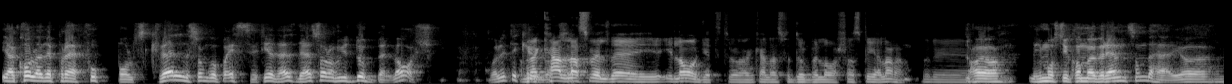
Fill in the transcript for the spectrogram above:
jag kollade på det här fotbollskväll som går på SVT. Där, där sa de ju dubbel-Lars. Det var lite Men kul. han också. kallas väl det i, i laget, tror jag. Han kallas för dubbel-Lars av spelarna. Det, Ja, ja. Vi måste ju komma överens om det här. Jag, Ja,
